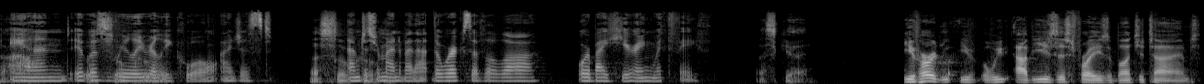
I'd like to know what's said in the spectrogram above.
Wow. And it was so really, cool. really cool. I just That's so I'm cool. just reminded by that. The works of the law or by hearing with faith. That's good. You've heard you've, we, I've used this phrase a bunch of times,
